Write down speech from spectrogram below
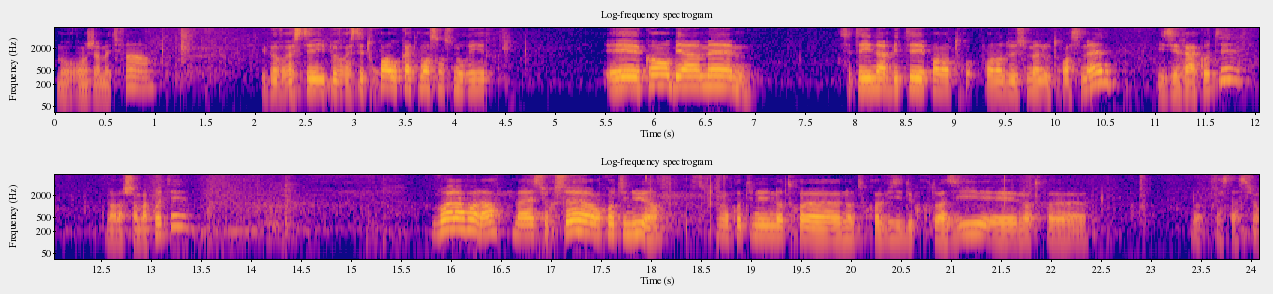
Ils mourront jamais de faim. Hein. Ils peuvent rester, ils peuvent rester trois ou quatre mois sans se nourrir. Et quand bien même c'était inhabité pendant, deux semaines ou trois semaines, ils iraient à côté, dans la chambre à côté. Voilà, voilà. Ben, sur ce, on continue. Hein. On continue notre, euh, notre visite de courtoisie et notre, euh, notre prestation.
